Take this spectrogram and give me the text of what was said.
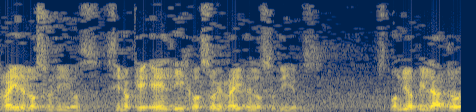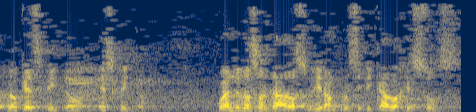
rey de los judíos, sino que él dijo, soy rey de los judíos. Respondió Pilato, lo que he escrito, he escrito. Cuando los soldados hubieron crucificado a Jesús,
